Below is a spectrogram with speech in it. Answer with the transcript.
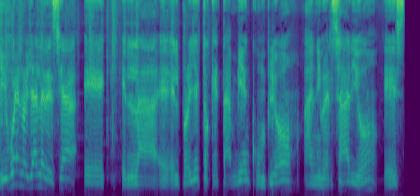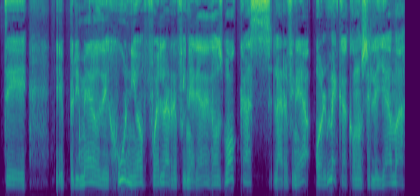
Y bueno, ya le decía, eh, el proyecto que también cumplió aniversario este eh, primero de junio fue la refinería de Dos Bocas, la refinería Olmeca, como se le llama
